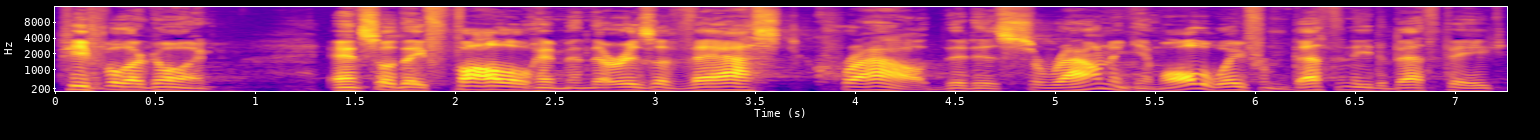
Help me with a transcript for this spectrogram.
People are going, and so they follow him, and there is a vast crowd that is surrounding him, all the way from Bethany to Bethpage,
